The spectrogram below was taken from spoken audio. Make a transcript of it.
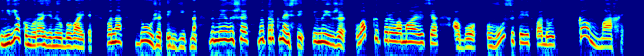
і ні в якому разі не вбивайте. Вона дуже тендітна. До неї лише доторкнешся, і в неї вже лапки переламаються або вусики відпадуть. Комахи.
